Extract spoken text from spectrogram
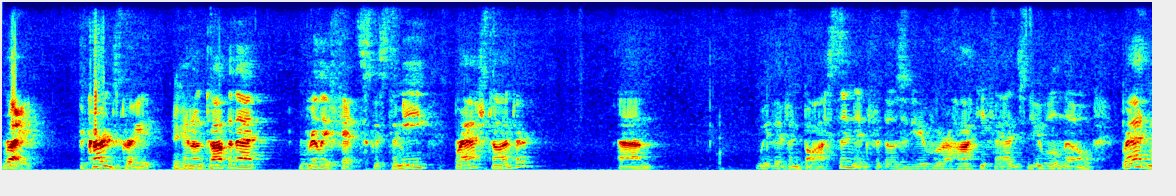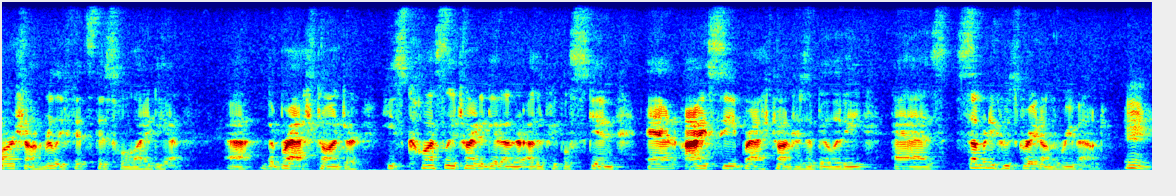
right. The card's great, Mm-hmm. and on top of that, really fits because to me, Brash Taunter. Um, we live in Boston, and for those of you who are hockey fans, you will know Brad Marchand really fits this whole idea. Uh, the brash taunter. He's constantly trying to get under other people's skin, and I see Brash Taunter's ability as somebody who's great on the rebound. Mm.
